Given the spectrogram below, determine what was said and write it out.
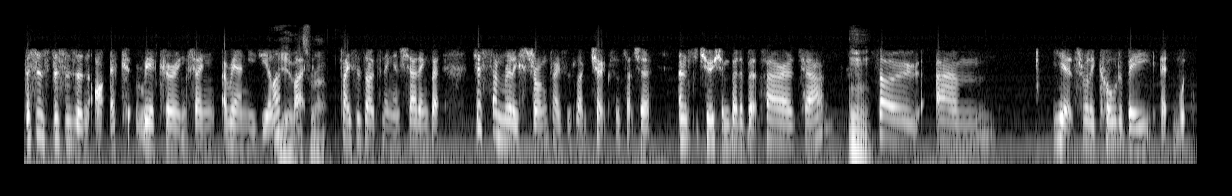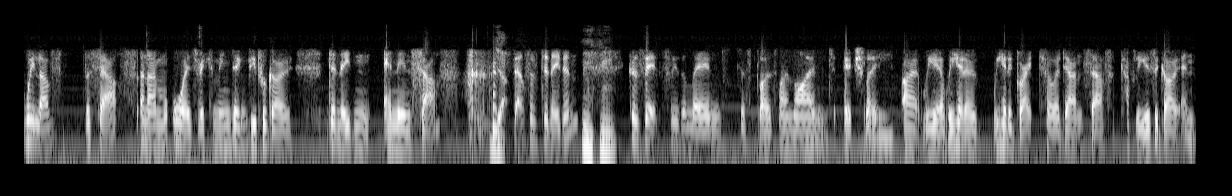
This is this is an a reoccurring thing around New Zealand. Yeah, that's right. Places opening and shutting, but just some really strong places like Chicks is such a institution, but a bit far out of town. Mm. So um, yeah, it's really cool to be. At, we love the south, and I'm always recommending people go Dunedin and then south, Yeah. south of Dunedin because that's where the land just blows my mind. Actually, I, we yeah, we had a we had a great tour down south a couple of years ago, and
